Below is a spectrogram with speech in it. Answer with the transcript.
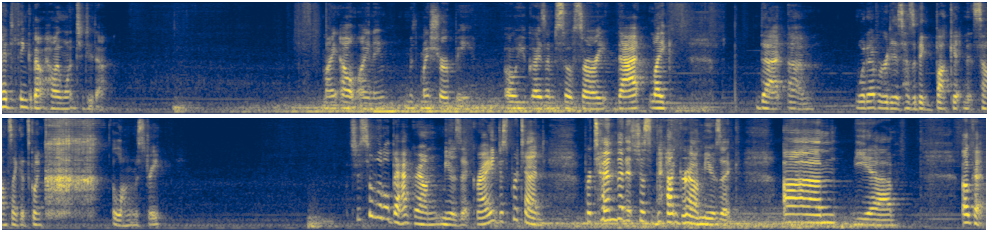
I had to think about how I want to do that. My outlining with my Sharpie. Oh, you guys, I'm so sorry. That, like, that, um, whatever it is, has a big bucket and it sounds like it's going along the street. It's just a little background music, right? Just pretend. Pretend that it's just background music. Um, yeah. Okay.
